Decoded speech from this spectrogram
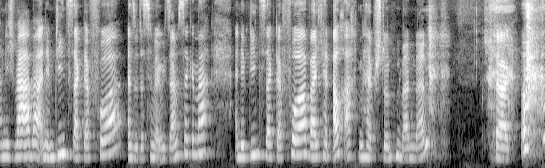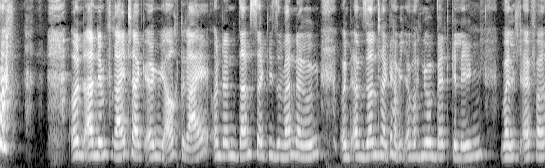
Und ich war aber an dem Dienstag davor, also das haben wir irgendwie Samstag gemacht, an dem Dienstag davor war ich halt auch achteinhalb Stunden wandern. Stark. Und an dem Freitag irgendwie auch drei und dann Samstag diese Wanderung und am Sonntag habe ich einfach nur im Bett gelegen, weil ich einfach,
